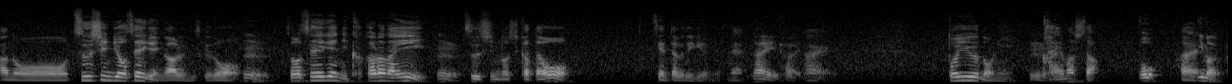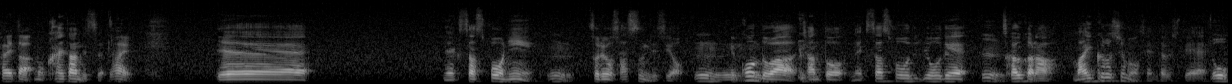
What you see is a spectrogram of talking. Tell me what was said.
あのー通信量制限があるんですけどうん。その制限にかからないうん。通信の仕方を選択できるんですね、はいはい。はい、というのにうん。変えました、おはい、今変えた。もう変えたんです。はい。で NEXUS4 にうそれを挿すんですよ。で今度はちゃんと NEXUS4 用でうん。使うからマイクロ SIM を選択してお。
